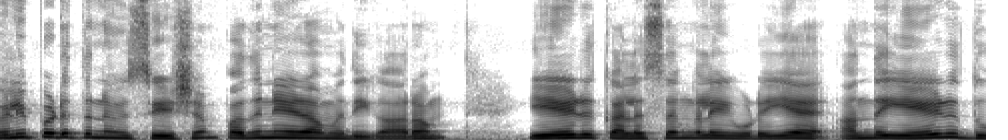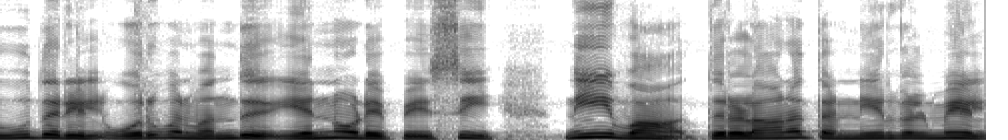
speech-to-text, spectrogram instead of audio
வெளிப்படுத்தின விசேஷம் பதினேழாம் அதிகாரம். ஏழு கலசங்களை உடைய அந்த ஏழு தூதரில் ஒருவன் வந்து என்னோட பேசி நீ வா திரளான தண்ணீர்கள் மேல்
